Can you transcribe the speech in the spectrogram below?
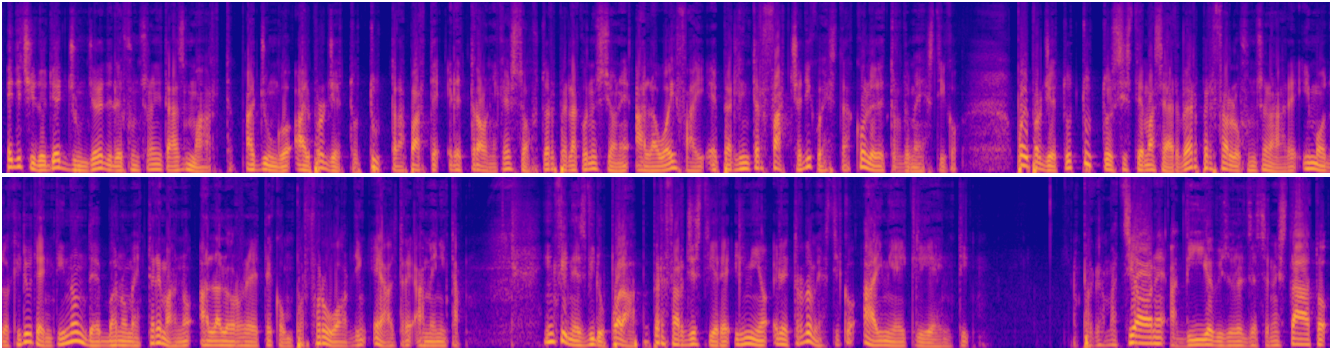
e decido di aggiungere delle funzionalità smart. Aggiungo al progetto tutta la parte elettronica e software per la connessione alla WiFi e per l'interfaccia di questa con l'elettrodomestico. Poi progetto tutto il sistema server per farlo funzionare in modo che gli utenti non debbano mettere mano alla loro rete con port forwarding e altre amenità. Infine sviluppo l'app per far gestire il mio elettrodomestico ai miei clienti. Programmazione, avvio, visualizzazione stato,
